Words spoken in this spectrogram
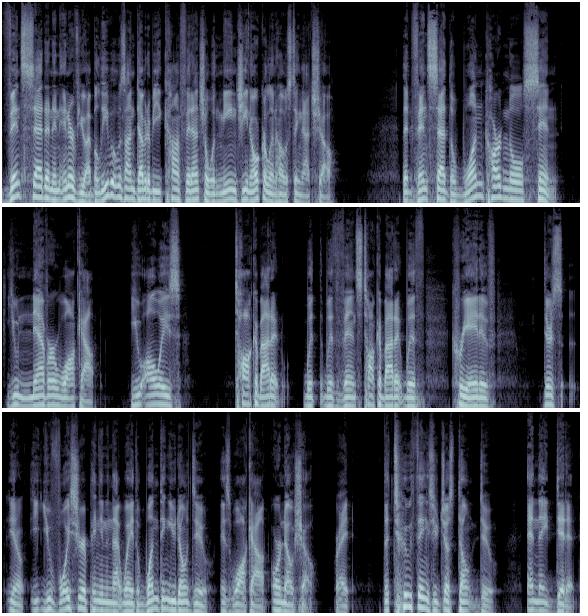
Vince said in an interview, I believe it was on WWE Confidential with Mean Gene Okerlund hosting that show, that Vince said the one cardinal sin you never walk out. You always talk about it with with Vince, talk about it with creative. There's you know you voice your opinion in that way. The one thing you don't do is walk out or no show, right? The two things you just don't do, and they did it.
